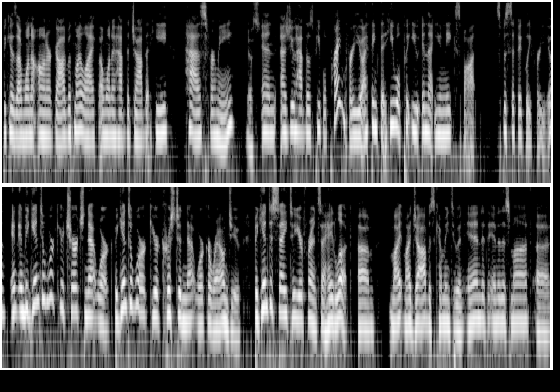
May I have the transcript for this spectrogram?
because I want to honor God with my life. I want to have the job that He has for me. Yes. And as you have those people praying for you, I think that He will put you in that unique spot specifically for you. And, and begin to work your church network. Begin to work your Christian network around you. Begin to say to your friends, say, hey, look, um, my, my job is coming to an end at the end of this month. Uh,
